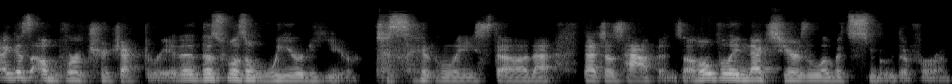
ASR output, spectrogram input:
I guess upward trajectory. This was a weird year to say the least. Uh that that just happened. So hopefully next year is a little bit smoother for him.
